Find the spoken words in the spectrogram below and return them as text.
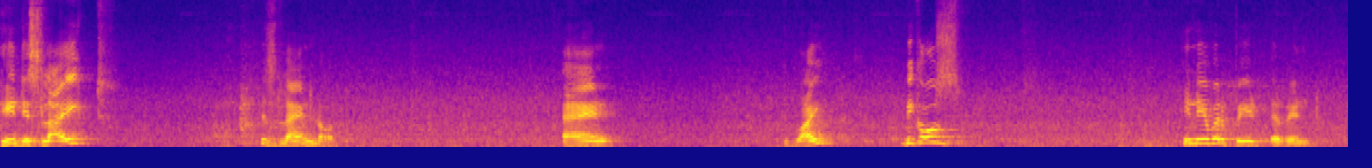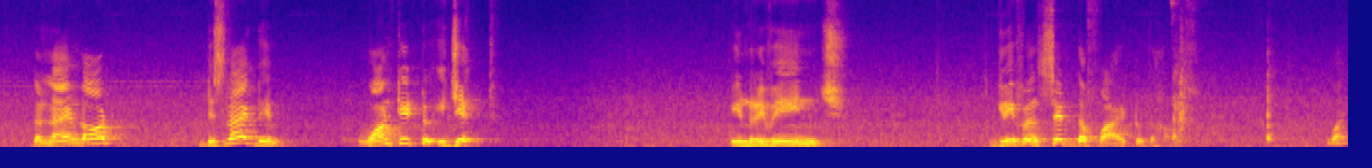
He disliked his landlord. And why? Because he never paid a rent. The landlord disliked him, wanted to eject in revenge. Griffin set the fire to the house. Why?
